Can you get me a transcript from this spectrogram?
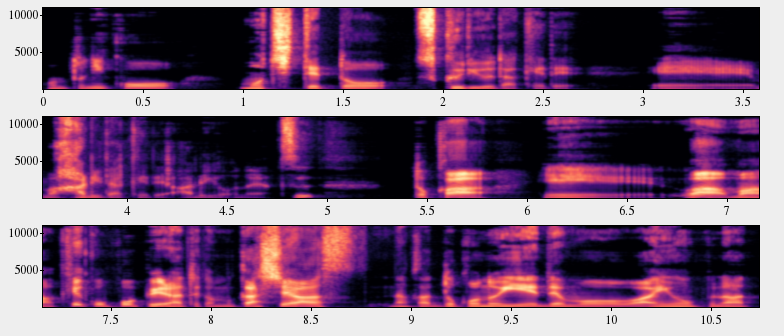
本当にこう、持ち手とスクリューだけで、えーまあ針だけであるようなやつとか、えーは、まあ結構ポピュラーというか、昔はなんかどこの家でもワインオープナーっ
